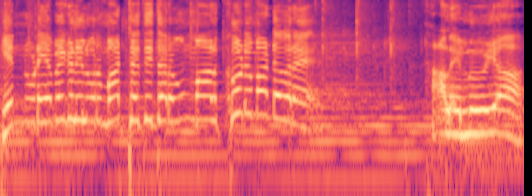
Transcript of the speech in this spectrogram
என்னுடைய வகைகளில் ஒரு மாற்றத்தை தர உம்மால் கூடும் ஆண்டவரே. ஹalleluya.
